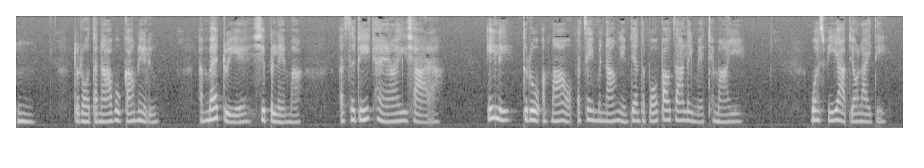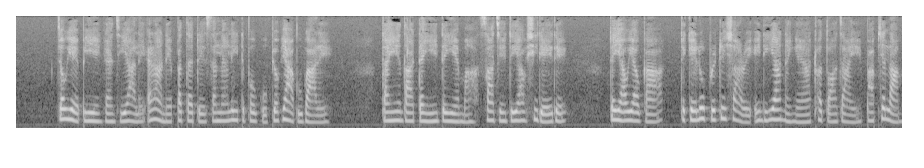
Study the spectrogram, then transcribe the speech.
อืมတော်တော်တနာဖို့ကောင်းတယ်လူအမတ်တွေရဲ့ရစ်ပလင်မှာအစတီးခံရရရှာတာအေးလေသူတို့အမားကိုအချိန်မနှောင်းခင်ပြန်သဘောပေါက်ကြလိမ့်မယ်ထင်ပါရဲ့ဝက်စဗီကပြောလိုက်သည် ကျုပ်ရဲ့ဘီရင်ကန်ကြီးကလည်းအဲ့ဒါနဲ့ပတ်သက်တဲ့ဇလန်းလေးတစ်ပုဒ်ကိုပြောပြပူးပါတယ်တိုင်းရင်သားတရင်တရင်မှာစာချင်းတယောက်ရှိတယ်တဲ့တယောက်ယောက်ကတကယ်လို့ British တွေအိန္ဒိယနိုင်ငံကထွက်သွားကြရင်ဘာဖြစ်လာမ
